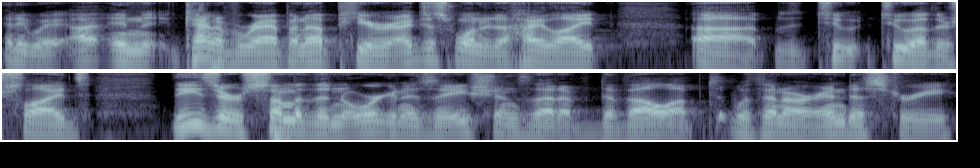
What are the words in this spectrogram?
Anyway, I, and kind of wrapping up here, I just wanted to highlight uh, two two other slides. These are some of the organizations that have developed within our industry.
